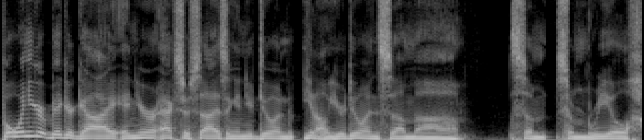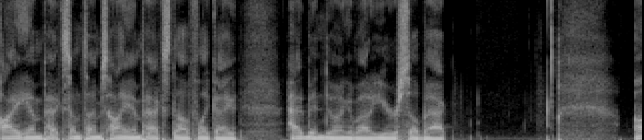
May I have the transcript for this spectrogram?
But when you're a bigger guy and you're exercising and you're doing, you know, you're doing some uh, some some real high impact, sometimes high impact stuff like I had been doing about a year or so back. a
